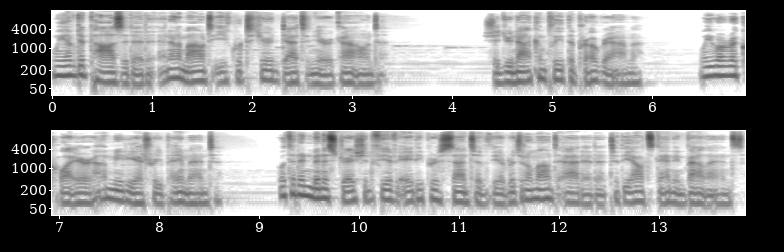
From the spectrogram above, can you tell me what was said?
We have deposited an amount equal to your debt in your account. Should you not complete the program, we will require immediate repayment with an administration fee of 80% of the original amount added to the outstanding balance.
